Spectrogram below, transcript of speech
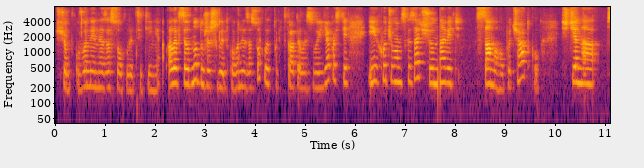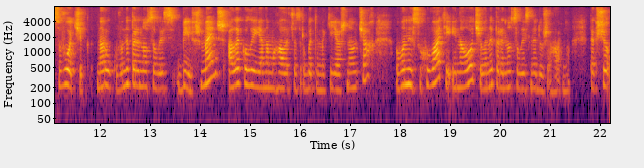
щоб вони не засохли ці тіні, але все одно дуже швидко вони засохли, втратили свої якості. І хочу вам сказати, що навіть з самого початку ще на сводчик на руку вони переносились більш-менш, але коли я намагалася зробити макіяж на очах, вони сухуваті і на очі вони переносились не дуже гарно. Так що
